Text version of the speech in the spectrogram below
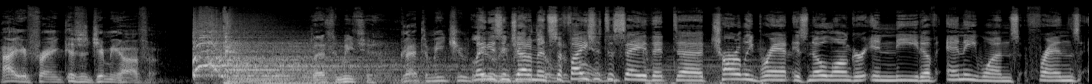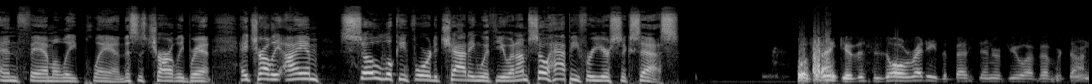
Hiya, Frank. This is Jimmy Hoffa. Glad to meet you. Glad to meet you. Ladies and gentlemen, suffice it to say that uh, Charlie Brandt is no longer in need of anyone's friends and family plan. This is Charlie Brandt. Hey, Charlie, I am so looking forward to chatting with you, and I'm so happy for your success. Well, thank you. This is already the best interview I've ever done in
